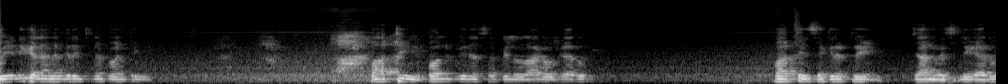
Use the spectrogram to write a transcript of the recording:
వేదికలు అలంకరించినటువంటి పార్టీ పాలిట్ బ్యూరో సభ్యులు రాఘవుల్ గారు పార్టీ సెక్రటరీ జాన్ వెస్లీ గారు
